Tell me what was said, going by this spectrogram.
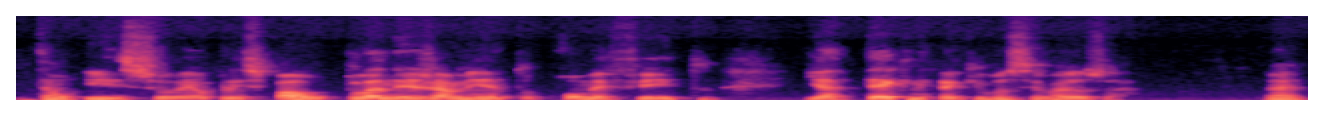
Então, isso é o principal, o planejamento, como é feito e a técnica que você vai usar, né?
